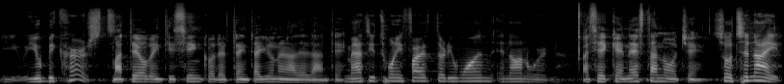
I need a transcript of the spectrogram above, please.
"You- You'll be cursed. Mateo 25 del 31 en adelante. Matthew 25, 31 and onward. Así que en esta noche So tonight,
